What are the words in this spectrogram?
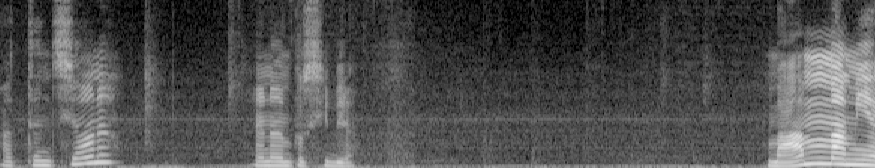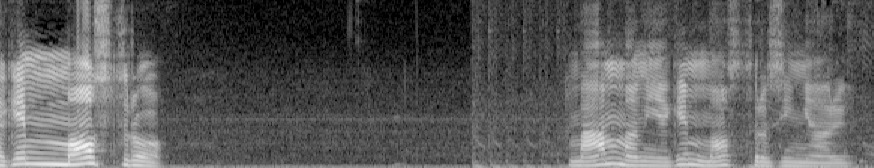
Attenzione. Eh no, è impossibile. Mamma mia, che mostro! Mamma mia, che mostro, signori.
